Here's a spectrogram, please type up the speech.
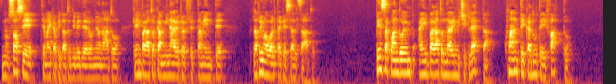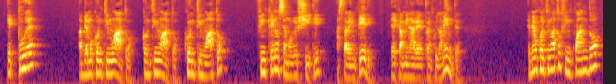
Non so se ti è mai capitato di vedere un neonato che ha imparato a camminare perfettamente la prima volta che sei alzato. Pensa quando hai imparato ad andare in bicicletta, quante cadute hai fatto. Eppure abbiamo continuato, continuato, continuato finché non siamo riusciti a stare in piedi e a camminare tranquillamente. E abbiamo continuato fin quando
